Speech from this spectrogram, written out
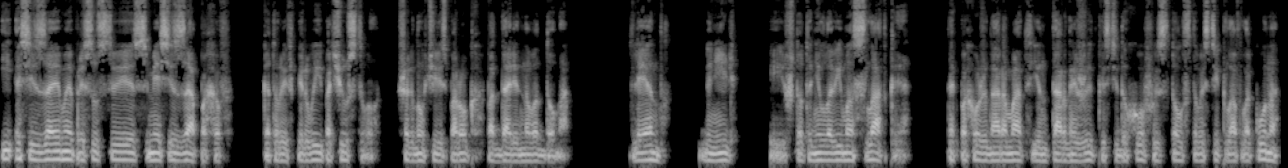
и осязаемое присутствие смеси запахов, которые впервые почувствовал, шагнув через порог подаренного дома. Тлен, гниль и что-то неуловимо сладкое, так похоже на аромат янтарной жидкости духов из толстого стекла флакона,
